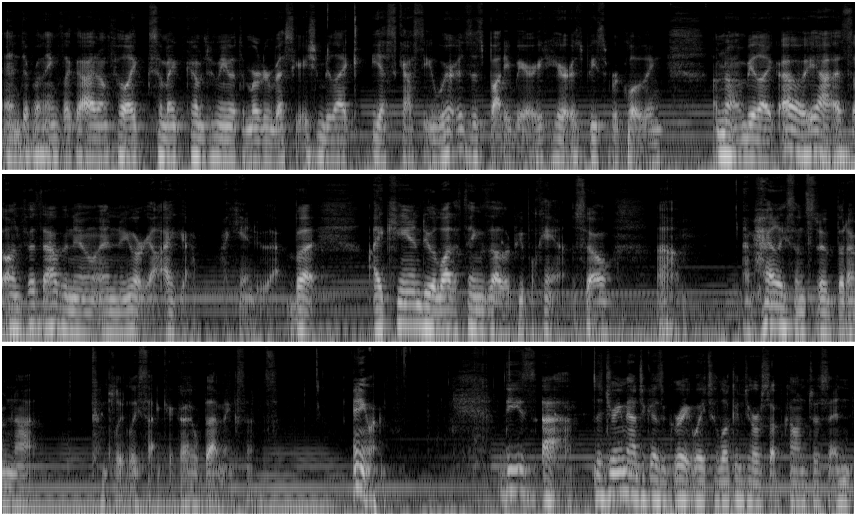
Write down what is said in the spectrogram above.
and different things like that. I don't feel like somebody can come to me with a murder investigation and be like, "Yes, Cassie, where is this body buried? Here is a piece of her clothing." I'm not gonna be like, "Oh yeah, it's on Fifth Avenue in New York." I I can't do that, but I can do a lot of things that other people can't. So um, I'm highly sensitive, but I'm not completely psychic. I hope that makes sense. Anyway these uh, the dream magic is a great way to look into our subconscious and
